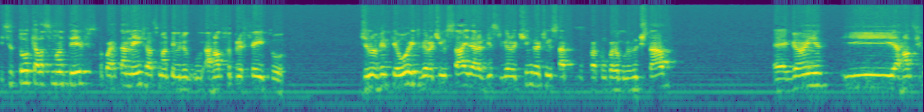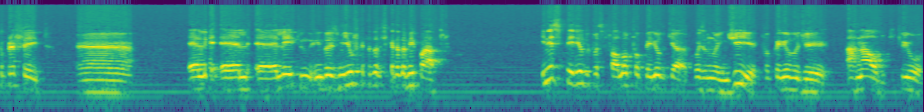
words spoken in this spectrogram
E citou que ela se manteve, citou corretamente, ela se manteve, Arnaldo foi prefeito de 98, o Garotinho sai, era vice de Garotinho, Garotinho sai para concorrer ao governo do Estado, é, ganha e Arnaldo fica prefeito. É, é, é, é eleito em 2000, fica até, fica até 2004. E nesse período que você falou, que foi o período que a coisa não em dia, que foi o período de Arnaldo, que criou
